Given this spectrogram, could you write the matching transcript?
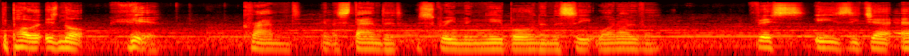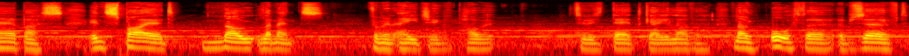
The poet is not here, crammed in a standard, a screaming newborn and the seat won over. This EasyJet Airbus inspired no laments from an aging poet to his dead gay lover. No author observed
